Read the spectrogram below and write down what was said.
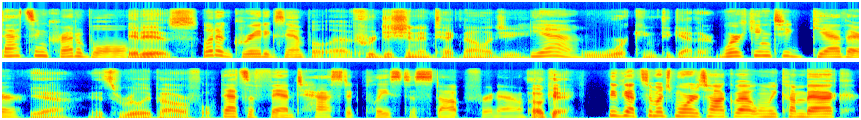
That's incredible. It is What a great example of. tradition and technology Yeah. working together. Working together. Yeah, it's really powerful. That's a fantastic place to stop for now. Okay. We've got so much more to talk about when we come back.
